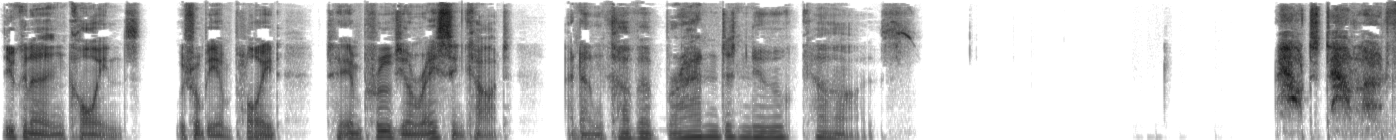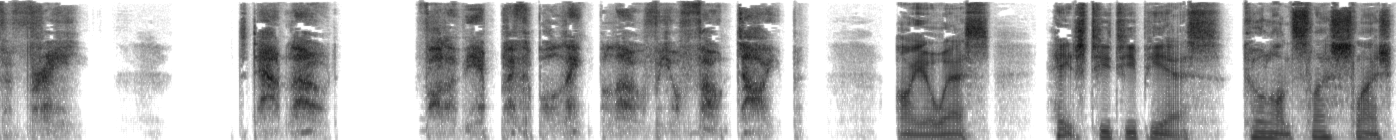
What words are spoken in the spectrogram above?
You can earn coins, which will be employed to improve your racing cart and uncover brand new cars. How to download for free. To download, follow the applicable link below for your phone type. iOS, https colon slash slash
